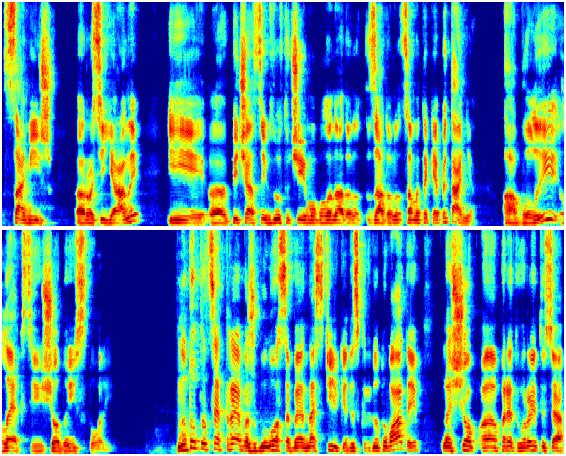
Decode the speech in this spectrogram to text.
самі ж росіяни, і е, під час цих зустрічей йому було надано задано саме таке питання: а були лекції щодо історії? Ну тобто, це треба ж було себе настільки дискредитувати, е, щоб е, перетворитися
